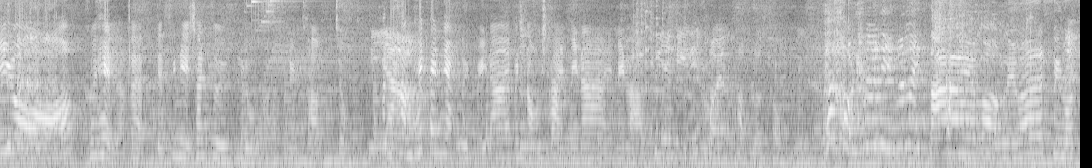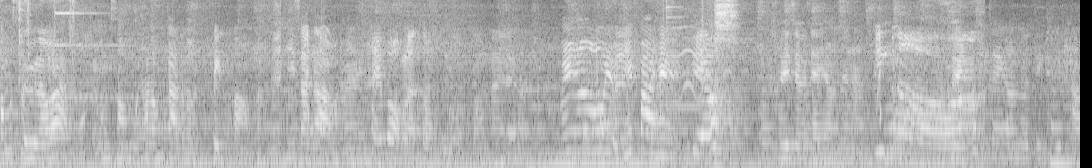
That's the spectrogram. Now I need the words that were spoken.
นี่หรอ คือเห็นแล้วแบบ definition คือหลัวหนึ่งคำจบมันทำให้เป็นอย่างอื่นไม่ได้ เป็นน้องชายไม่ได้ ไม่รับ คืออย่างนี้ที่เขายังขับรถสองมือนะถ้าเขาท่านี้เมื่อไหรตายอะบอกเลยว่าซื้อรถต้องซื้อแล้วอะองซองมูถ้าต้องการรถติดต่อมาพี่จะดาวให้ ให้บอกละสองมือกับกล้องได้เลยค่ะไม่เอาเดี๋ยวพี่ไปเห็นเดี๋ยวเคยเจอใจยอนด้วยนะ จริงเหรอเคยใจออนโนจริงคือเท้า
